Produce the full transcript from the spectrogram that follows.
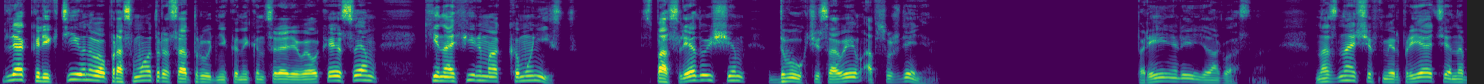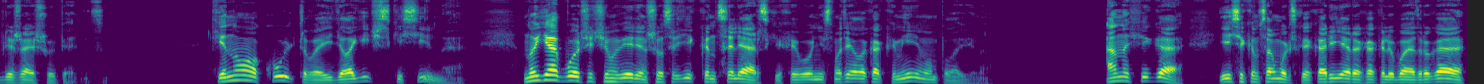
для коллективного просмотра сотрудниками канцелярии ВЛКСМ кинофильма «Коммунист» с последующим двухчасовым обсуждением. Приняли единогласно, назначив мероприятие на ближайшую пятницу. Кино культовое, идеологически сильное, но я больше чем уверен, что среди канцелярских его не смотрела как минимум половина. А нафига, если комсомольская карьера, как и любая другая,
